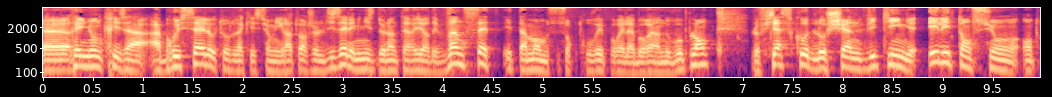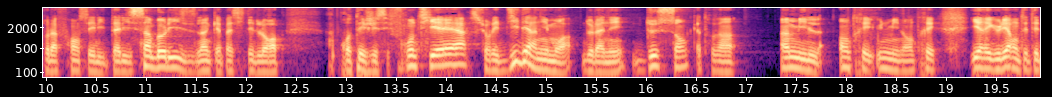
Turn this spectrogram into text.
Euh, réunion de crise à, Bruxelles autour de la question migratoire, je le disais. Les ministres de l'Intérieur des 27 États membres se sont retrouvés pour élaborer un nouveau plan. Le fiasco de l'Ocean Viking et les tensions entre la France et l'Italie symbolisent l'incapacité de l'Europe à protéger ses frontières. Sur les dix derniers mois de l'année, 281 000 entrées, 1 000 entrées irrégulières ont été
